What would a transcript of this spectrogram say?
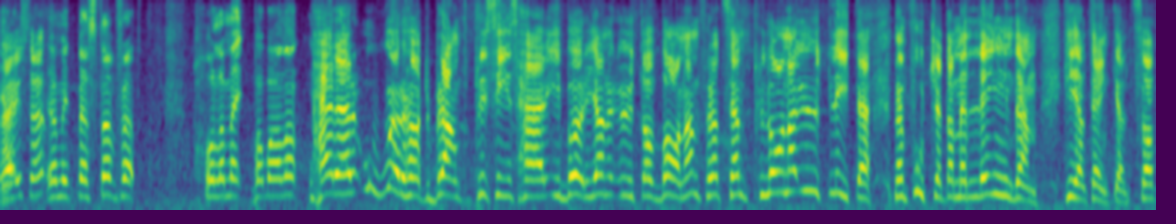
Nej, Jag gör mitt bästa för att hålla mig på banan. Här är oerhört brant precis här i början utav banan för att sen plana ut lite men fortsätta med längden helt enkelt. Så att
